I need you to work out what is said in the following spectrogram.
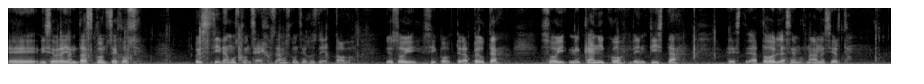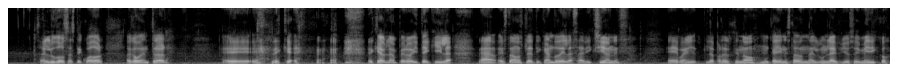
Eh, dice Brian, das consejos pues sí damos consejos, damos consejos de todo. Yo soy psicoterapeuta, soy mecánico, dentista, este, a todos le hacemos, no, no es cierto. Saludos hasta Ecuador, acabo de entrar. Eh, ¿de, qué, ¿De qué hablan? Pero hoy tequila. estamos platicando de las adicciones. Eh, bueno, para los que no, nunca hayan estado en algún live, yo soy médico,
